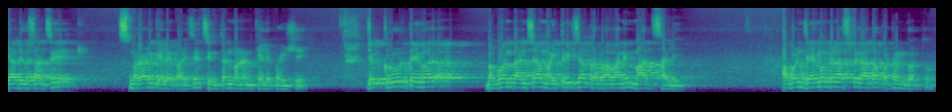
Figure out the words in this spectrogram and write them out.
या दिवसाचे स्मरण केले पाहिजे चिंतन मनन केले पाहिजे. जे क्रूरतेवर भगवंतांच्या मैत्रीच्या प्रभावाने मात झाली. आपण जयमंगल अष्टगाथा पठण करतो.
